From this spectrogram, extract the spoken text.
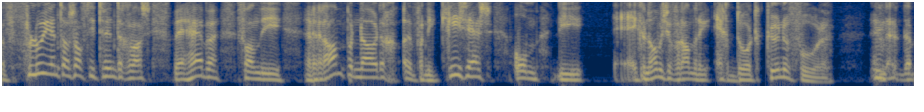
vloeiend alsof hij 20 was. We hebben van die rampen nodig, van die crisis, om die economische verandering echt door te kunnen voeren. En eh, dat,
